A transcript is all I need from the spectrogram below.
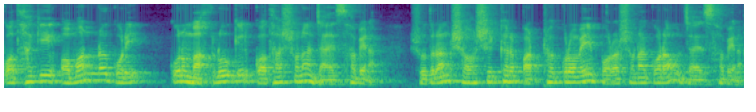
কথাকে অমান্য করে কোনো মাখলুকের কথা শোনা জায়জ হবে না। সুতরাং সহশিক্ষার পাঠ্যক্রমে পড়াশোনা করাও জায়জ হবে না।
